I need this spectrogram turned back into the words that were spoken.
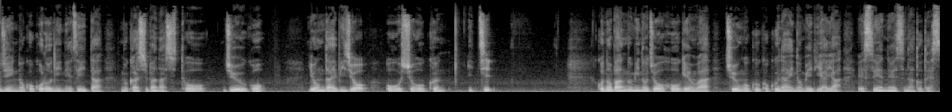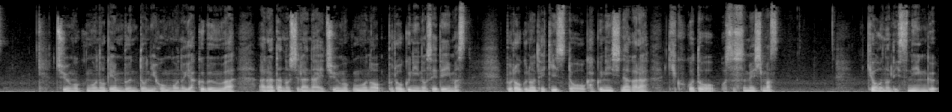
人の心に根付いた昔話等15四大美女王将君1この番組の情報源は中国国内のメディアや SNS などです。中国語の原文と日本語の訳文はあなたの知らない中国語のブログに載せています。ブログのテキストを確認しながら聞くことをお勧めします。今日のリスニング。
